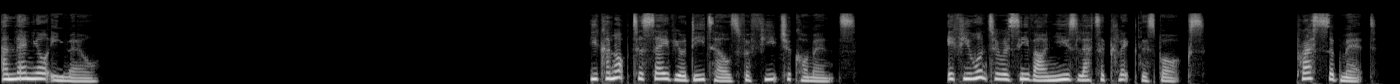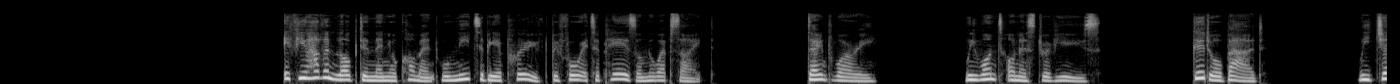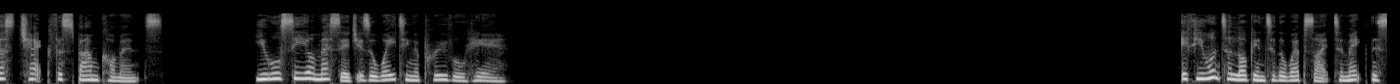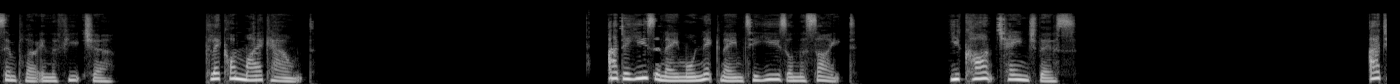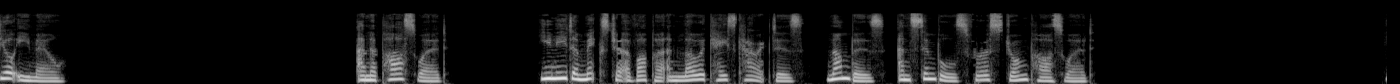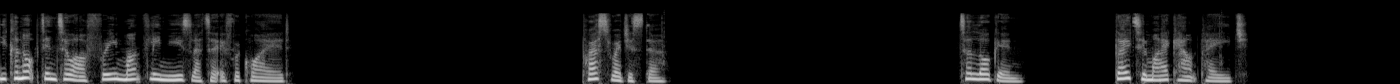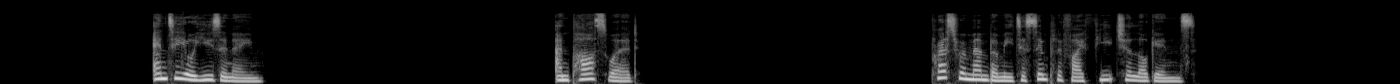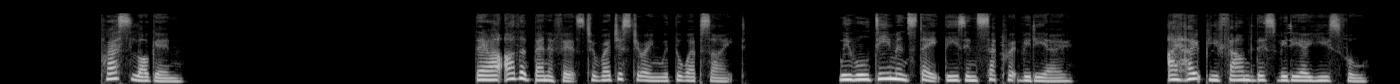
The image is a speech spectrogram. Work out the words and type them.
And then your email. You can opt to save your details for future comments. If you want to receive our newsletter click this box. Press submit. If you haven't logged in then your comment will need to be approved before it appears on the website. Don't worry. We want honest reviews. Good or bad. We just check for spam comments. You will see your message is awaiting approval here. If you want to log into the website to make this simpler in the future, click on My Account. Add a username or nickname to use on the site. You can't change this. Add your email and a password. You need a mixture of upper and lowercase characters, numbers, and symbols for a strong password. You can opt into our free monthly newsletter if required. Press register. To log in, go to My Account page. Enter your username and password. Press Remember Me to simplify future logins. Press Login. There are other benefits to registering with the website. We will demonstrate these in separate video. I hope you found this video useful.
